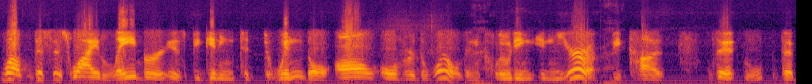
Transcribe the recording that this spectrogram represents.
Well, this is why labor is beginning to dwindle all over the world, including in Europe, because the the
